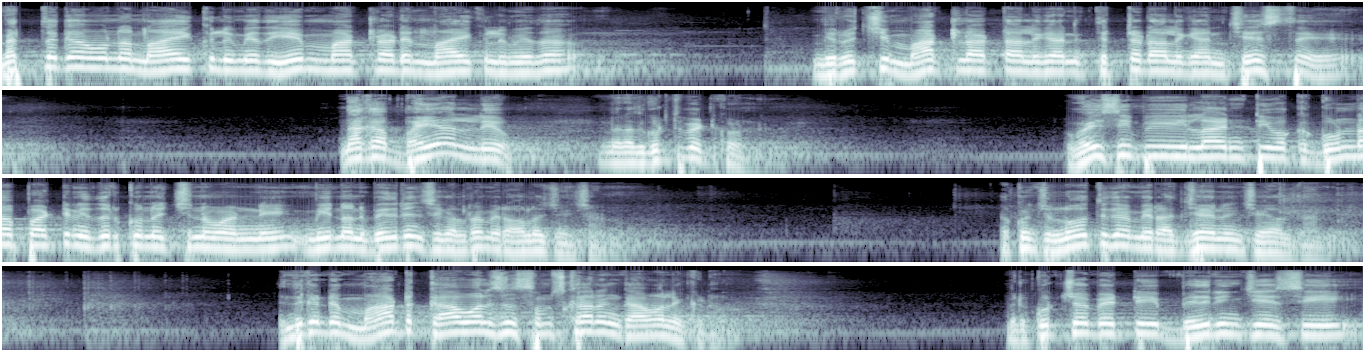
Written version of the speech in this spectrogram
మెత్తగా ఉన్న నాయకుల మీద ఏం మాట్లాడిన నాయకుల మీద మీరు వచ్చి మాట్లాడాలి కానీ తిట్టడాలు కానీ చేస్తే నాకు ఆ భయాలు లేవు. మీరు అది గుర్తుపెట్టుకోండి. వైసీపీ లాంటి ఒక గుండా పార్టీని ఎదుర్కొని వచ్చిన వాడిని మీరు నన్ను బెదిరించగలరా? మీరు ఆలోచించండి. కొంచెం లోతుగా మీరు అధ్యయనం చేయాలి దాన్ని. ఎందుకంటే మాట కావాల్సిన సంస్కారం కావాలి ఇక్కడ. మీరు కూర్చోబెట్టి బెదిరించేసి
